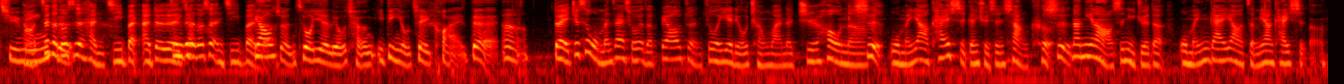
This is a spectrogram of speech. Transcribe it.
取名字，这个都是很基本，哎，对对对，这个都是很基本标准作业流程，一定有这一块，对，嗯。对，就是我们在所有的标准作业流程完了之后呢，是我们要开始跟学生上课。是，那妮娜老师，你觉得我们应该要怎么样开始呢？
